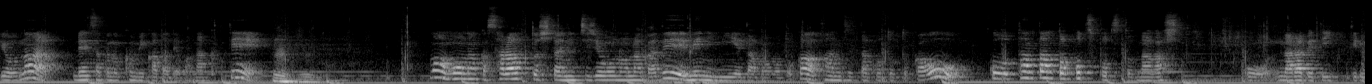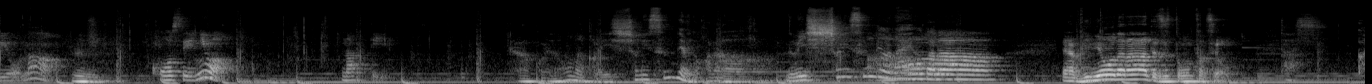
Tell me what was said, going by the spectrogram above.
ような連作の組み方ではなくてうんうん。まあもうなんかさらっとした日常の中で目に見えたものとか感じたこととかをこう淡々とポツポツと流しこう並べていってるようなうん。い構成にはなっている。やこれどうなんかな一緒に住んでるのかなでも一緒に住んではないのかな。いや微妙だなってずっと思ったんですよ。確か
